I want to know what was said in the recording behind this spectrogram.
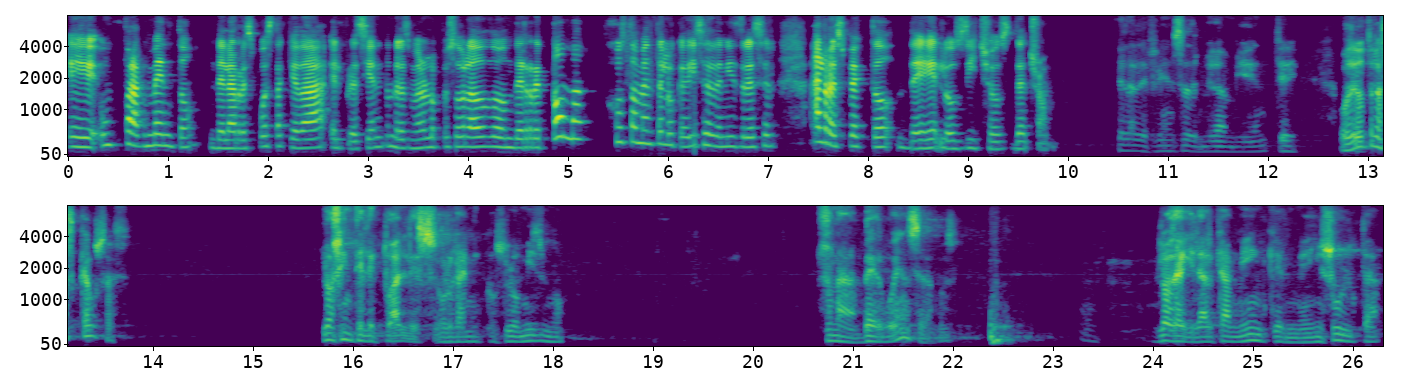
eh, un fragmento de la respuesta que da el presidente Andrés Manuel López Obrador, donde retoma justamente lo que dice Denise Dresser al respecto de los dichos de Trump. De la defensa del medio ambiente o de otras causas. Los intelectuales orgánicos, lo mismo. Es una vergüenza. Pues. Lo de Aguilar Camín, que me insulta,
